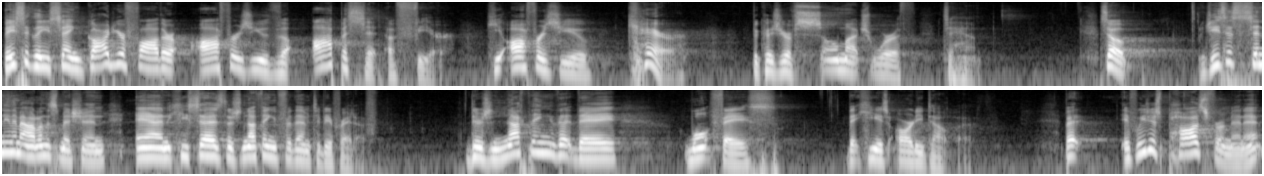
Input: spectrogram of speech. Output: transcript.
Basically, he's saying God your Father offers you the opposite of fear. He offers you care because you're of so much worth to Him. So, Jesus is sending them out on this mission, and He says there's nothing for them to be afraid of. There's nothing that they won't face that He has already dealt with. But if we just pause for a minute,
